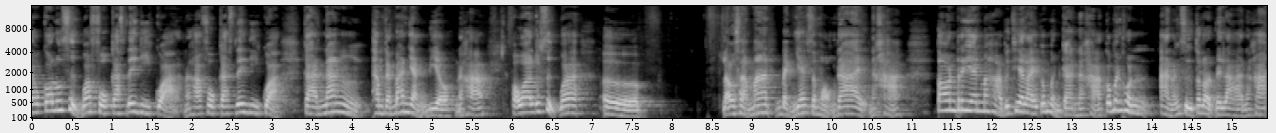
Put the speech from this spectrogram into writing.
แล้วก็รู้สึกว่าโฟกัสได้ดีกว่านะคะโฟกัสได้ดีกว่า การนั่งทำกันบ้านอย่างเดียวนะคะ เพราะว่ารู้สึกว่าเออ เราสามารถแบ่งแยกสมองได้นะคะ ตอนเรียนมหาวิทยาลัยก็เหมือนกันนะคะ ก็เป็นคนอ่านหนังสือตลอดเวลานะคะ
